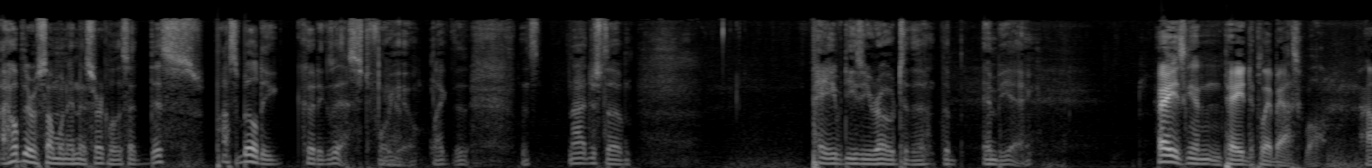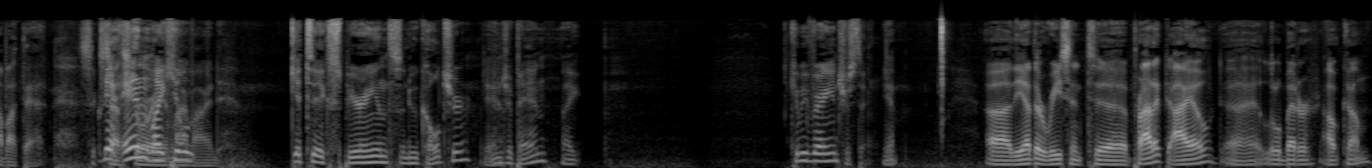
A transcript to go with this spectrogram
I hope there was someone in his circle that said this possibility could exist for yeah. you. Like it's not just a paved easy road to the the NBA. Hey, he's getting paid to play basketball. How about that? Success yeah, and story like in he'll my mind. get to experience a new culture yeah. in Japan. Like, could be very interesting. Yep. Uh, the other recent uh, product, Ayo, uh, a little better outcome.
